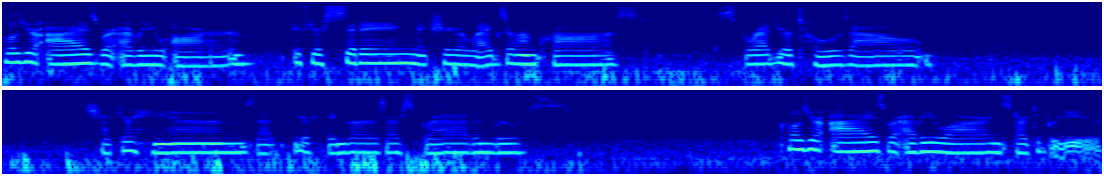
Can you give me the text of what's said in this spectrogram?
Close your eyes wherever you are. If you're sitting, make sure your legs are uncrossed. Spread your toes out. Check your hands that your fingers are spread and loose. Close your eyes wherever you are and start to breathe.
